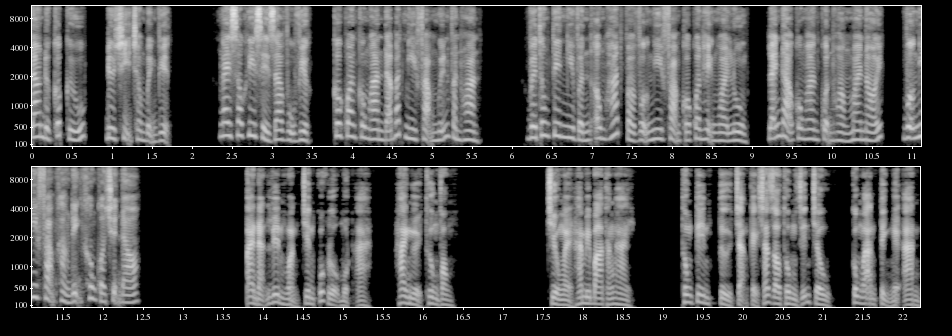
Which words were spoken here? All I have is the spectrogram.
đang được cấp cứu, điều trị trong bệnh viện. Ngay sau khi xảy ra vụ việc, cơ quan công an đã bắt nghi phạm Nguyễn Văn Hoan. Về thông tin nghi vấn ông Hát và vợ nghi phạm có quan hệ ngoài luồng, lãnh đạo công an quận Hoàng Mai nói, vợ nghi phạm khẳng định không có chuyện đó. Tai nạn liên hoàn trên quốc lộ 1A, hai người thương vong. Chiều ngày 23 tháng 2, thông tin từ trạm cảnh sát giao thông Diễn Châu, công an tỉnh Nghệ An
